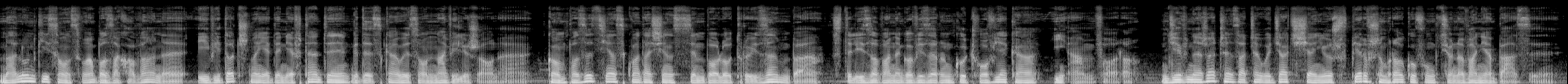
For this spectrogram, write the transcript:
Malunki są słabo zachowane i widoczne jedynie wtedy, gdy skały są nawilżone. Kompozycja składa się z symbolu trójzęba, stylizowanego wizerunku człowieka i amfor. Dziwne rzeczy zaczęły dziać się już w pierwszym roku funkcjonowania bazy.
